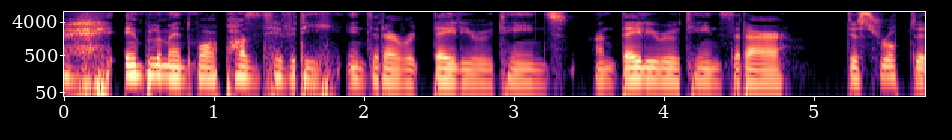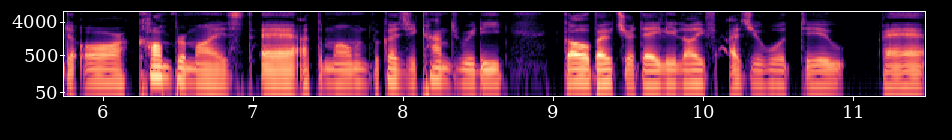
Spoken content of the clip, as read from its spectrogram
implement more positivity into their daily routines and daily routines that are disrupted or compromised uh, at the moment because you can't really go about your daily life as you would do uh,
